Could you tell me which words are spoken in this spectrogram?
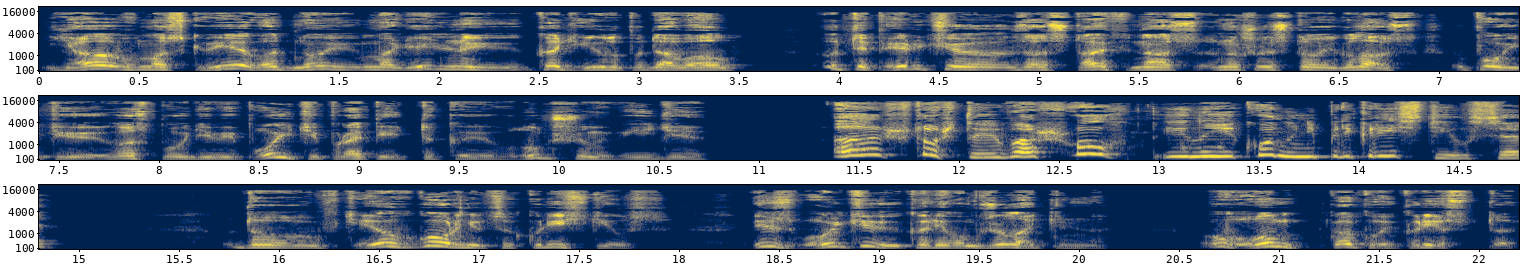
Я в Москве в одной молельной кадила подавал. Теперь-че заставь нас на шестой глаз, пойте, господи, пойте пропить, так и в лучшем виде. — А что ж ты вошел и на икону не прикрестился? — Да в тех горницах крестился. Извольте, коли вам желательно. Вон какой крест-то,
